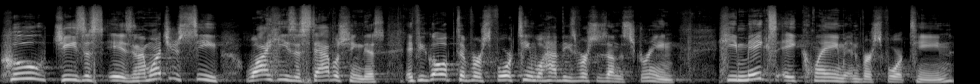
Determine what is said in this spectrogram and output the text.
who Jesus is. And I want you to see why he's establishing this. If you go up to verse 14, we'll have these verses on the screen. He makes a claim in verse 14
